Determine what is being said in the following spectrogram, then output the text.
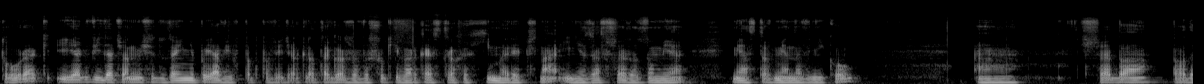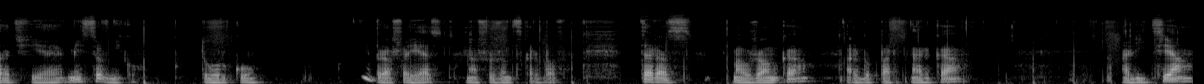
Turek i jak widać on mi się tutaj nie pojawił w podpowiedziach, dlatego że wyszukiwarka jest trochę chimeryczna i nie zawsze rozumie miasto w mianowniku. E, Trzeba podać je w miejscowniku. Turku. I proszę, jest nasz urząd skarbowy. Teraz małżonka albo partnerka. Alicja.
